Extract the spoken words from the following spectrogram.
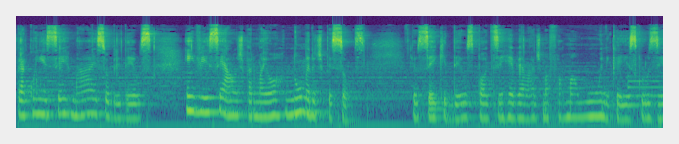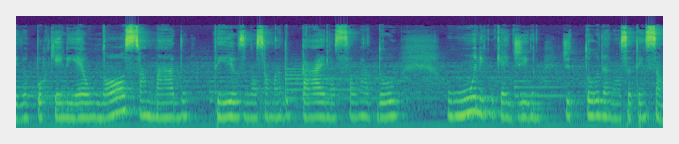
para conhecer mais sobre Deus, envie esse áudio para o maior número de pessoas. Eu sei que Deus pode se revelar de uma forma única e exclusiva, porque Ele é o nosso amado Deus, nosso amado Pai, nosso Salvador, o único que é digno de toda a nossa atenção.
